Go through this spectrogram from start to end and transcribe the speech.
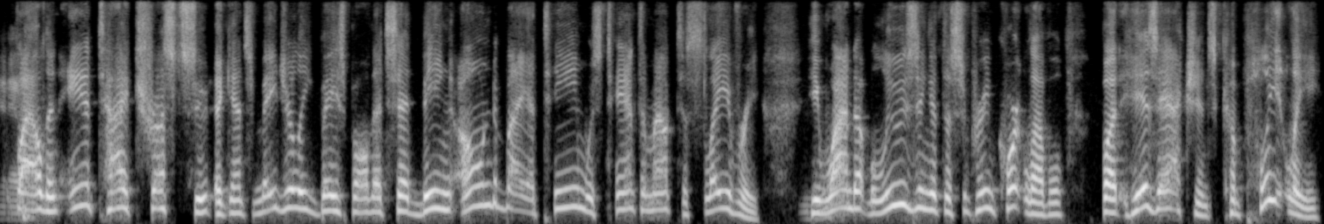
Yes. filed an antitrust suit against Major League Baseball that said being owned by a team was tantamount to slavery. He Mhm. wound up losing at the Supreme Court level, but his actions completely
